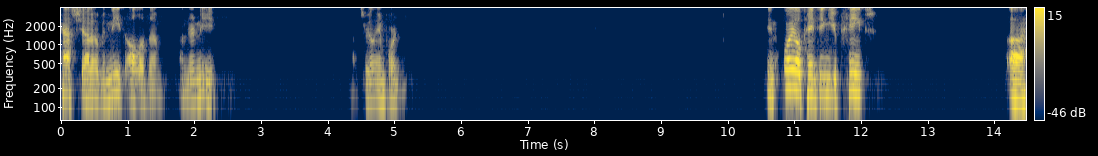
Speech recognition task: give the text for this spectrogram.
cast shadow beneath all of them, underneath. That's really important. In oil painting, you paint uh,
